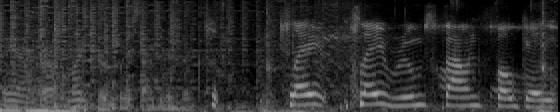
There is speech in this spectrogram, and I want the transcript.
Damn, bro. I might replace that music. Play play rooms found faux gate.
